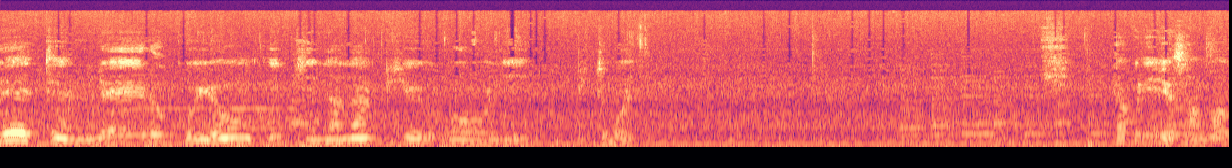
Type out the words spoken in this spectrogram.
0.06417952ビットコイン。123万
